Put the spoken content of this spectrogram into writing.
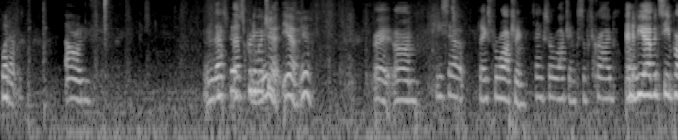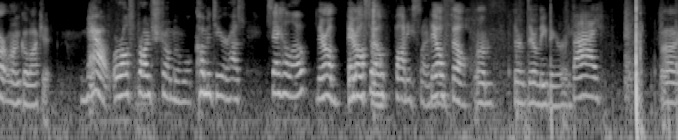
Whatever. Um, and that's that's pretty much it. it. Yeah. Yeah. All right. Um. Peace out. Thanks for watching. Thanks for watching. Subscribe. And like. if you haven't seen part one, go watch it now, or else Braun Strowman will come into your house, say hello. They're all they all also fell. body slam. They all fell. Um, they're they're leaving already. Bye. Bye.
